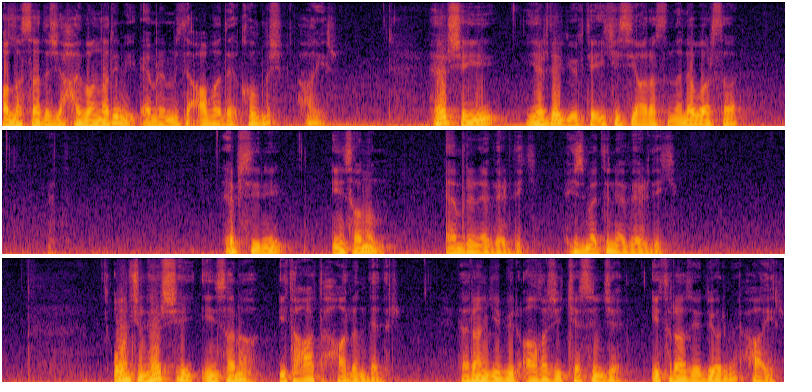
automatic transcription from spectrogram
Allah sadece hayvanları mı emrimizde abade kılmış? Hayır. Her şeyi yerde gökte ikisi arasında ne varsa evet, hepsini insanın emrine verdik. Hizmetine verdik. Onun için her şey insana itaat halindedir. Herhangi bir ağacı kesince itiraz ediyor mu? Hayır.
